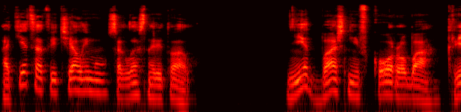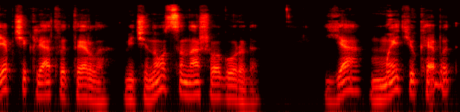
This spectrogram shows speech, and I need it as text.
Отец отвечал ему согласно ритуалу. «Нет башни в короба, крепче клятвы Терла, меченосца нашего города. Я, Мэтью Кэббет,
